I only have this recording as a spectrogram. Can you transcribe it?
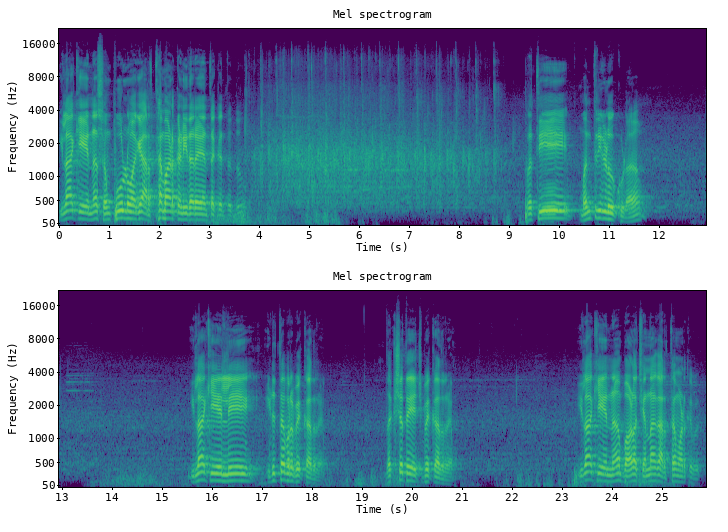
ಇಲಾಖೆಯನ್ನು ಸಂಪೂರ್ಣವಾಗಿ ಅರ್ಥ ಮಾಡ್ಕೊಂಡಿದ್ದಾರೆ ಅಂತಕ್ಕಂಥದ್ದು. ಪ್ರತಿ ಮಂತ್ರಿಗಳು ಕೂಡ ಇಲಾಖೆಯಲ್ಲಿ ಹಿಡಿತಾ ಬರಬೇಕಾದ್ರೆ, ದಕ್ಷತೆ ಹೆಚ್ಚಬೇಕಾದ್ರೆ ಇಲಾಖೆಯನ್ನು ಭಾಳ ಚೆನ್ನಾಗಿ ಅರ್ಥ ಮಾಡ್ಕೋಬೇಕು.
